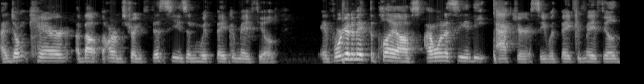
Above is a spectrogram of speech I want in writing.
I don't care about the arm strength this season with Baker Mayfield if we're going to make the playoffs, I want to see the accuracy with Baker Mayfield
